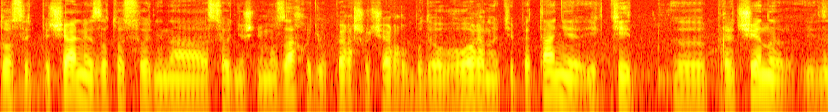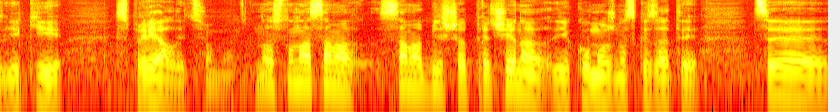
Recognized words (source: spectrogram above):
досить печально, зато сьогодні на сьогоднішньому заході в першу чергу буде обговорено ті питання, і ті е, причини, які сприяли цьому. Ну, основна сама, сама більша причина, яку можна сказати, це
